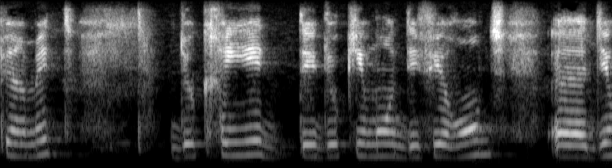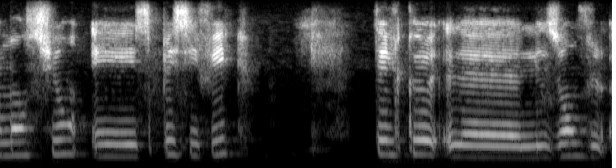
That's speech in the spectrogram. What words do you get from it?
permettent de créer des documents différentes dimensions et spécifiques tels que les, enveloppes,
